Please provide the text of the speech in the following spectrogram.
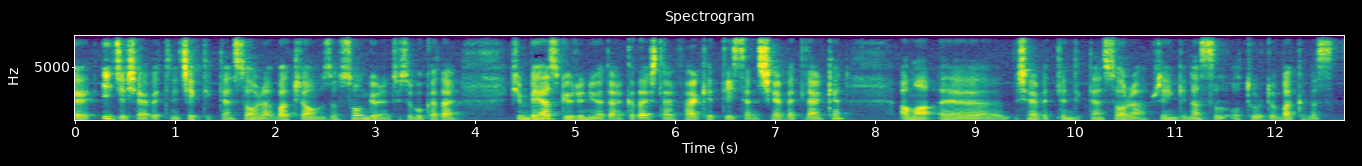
Evet iyice şerbetini çektikten sonra baklavamızın son görüntüsü bu kadar. Şimdi beyaz görünüyordu arkadaşlar fark ettiyseniz şerbetlerken. Ama e, şerbetlendikten sonra rengi nasıl oturdu bakınız.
